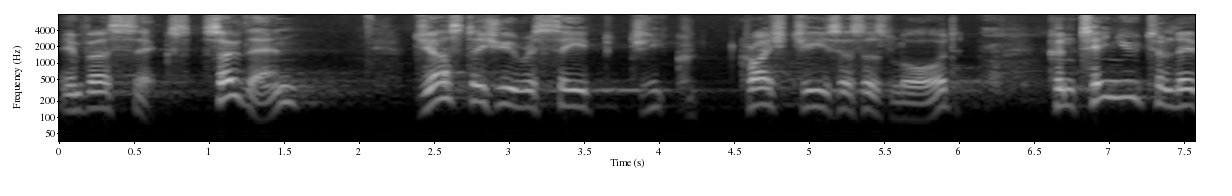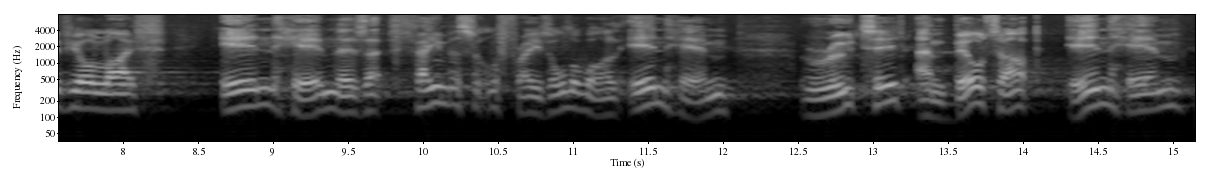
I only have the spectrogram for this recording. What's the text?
In verse 6 So then, just as you received Christ Jesus as Lord, continue to live your life in Him. There's that famous little phrase all the while in Him, rooted and built up in Him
